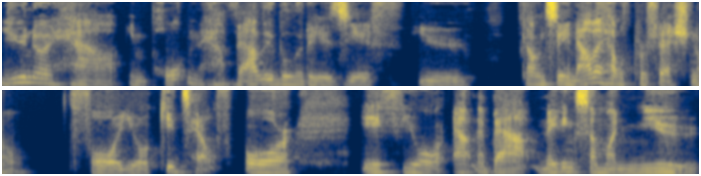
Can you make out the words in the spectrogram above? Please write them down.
you know how important, how valuable it is if you go and see another health professional for your kids' health, or if you're out and about meeting someone new,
